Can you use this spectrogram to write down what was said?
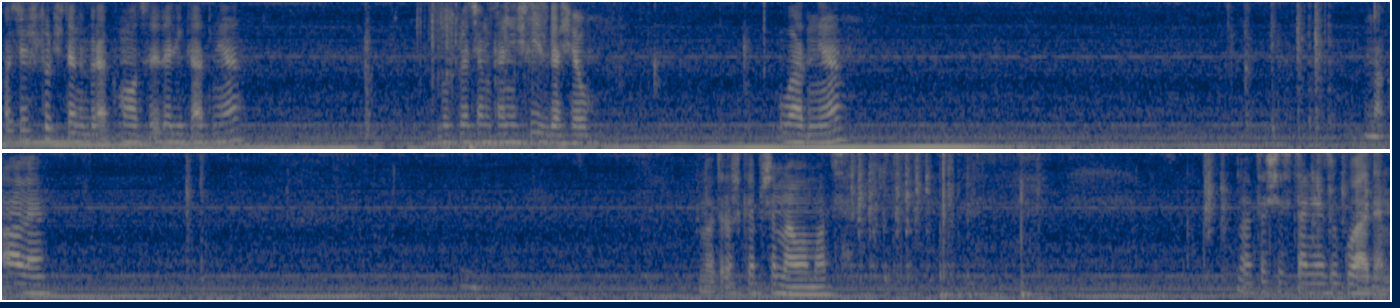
Chociaż czuć ten brak mocy delikatnie, bo plecionka nie ślizga się ładnie. No ale. No troszkę przemało mocy. No co się stanie z układem?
